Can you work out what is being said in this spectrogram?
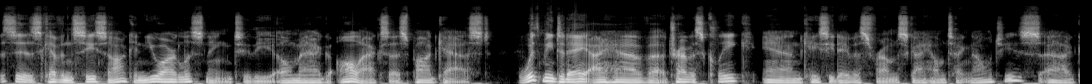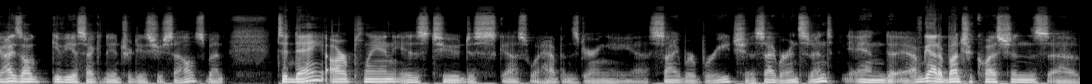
This is Kevin Seesock, and you are listening to the OMAG All Access podcast. With me today, I have uh, Travis Cleek and Casey Davis from Skyhelm Technologies. Uh, guys, I'll give you a second to introduce yourselves, but today our plan is to discuss what happens during a, uh, cyber breach, a cyber incident. And uh, I've got a bunch of questions. Uh,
